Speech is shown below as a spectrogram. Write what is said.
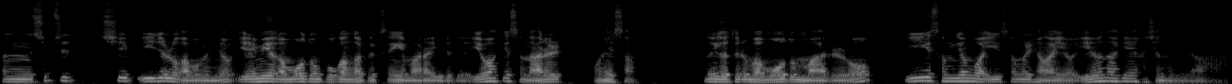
한 17, 12절로 가보면요. 예레미야가 모든 고관과 백성에게 말하 이르되 여호와께서 나를 보내사 너희가 들은 바 모든 말로 이 성전과 이 성을 향하여 예언하게 하셨느니라.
